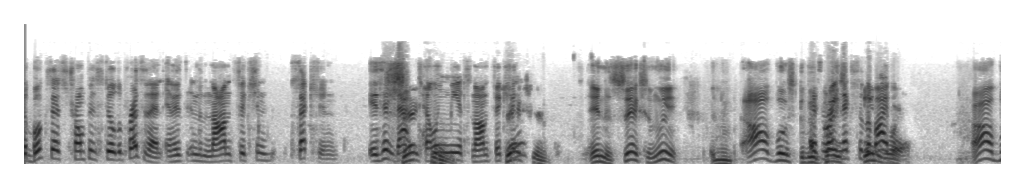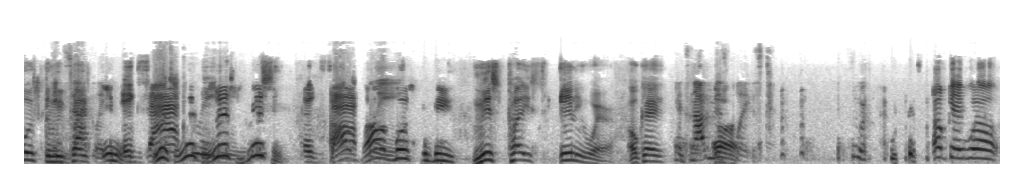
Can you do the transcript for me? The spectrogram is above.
the book says Trump is still the president, and it's in the nonfiction section. Isn't that telling me it's nonfiction? section in the section we all books can be It's right next to the anywhere. Bible. All books can be placed exactly. anywhere. Listen, listen, listen, Exactly. listen. All, all books can be misplaced anywhere. Okay. It's not Uh, misplaced. okay. Well,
